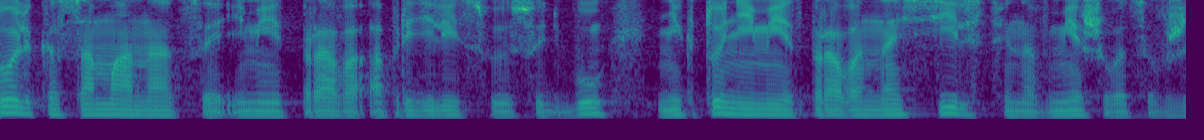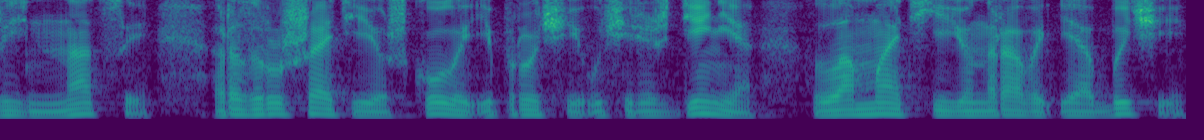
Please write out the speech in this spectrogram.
только сама нация имеет право определить свою судьбу, никто не имеет права насильственно вмешиваться в жизнь нации, разрушать её школы и прочие учреждения, ломать её нравы и обычаи,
